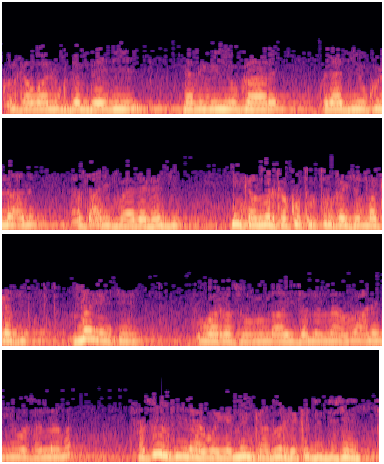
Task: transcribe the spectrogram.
kolkaa waa lug dambeediyey nabigiiyuu ka haray wadaadiyuu ku lacday hal tacrifu hada rajul ninkaad warka ku turturkaysa makasi mayay tiri huwa rasuulu llaahi sala allahu calayhi wasalama rasuulka ilaah weeye ninkaad warka ka dudusinaysa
